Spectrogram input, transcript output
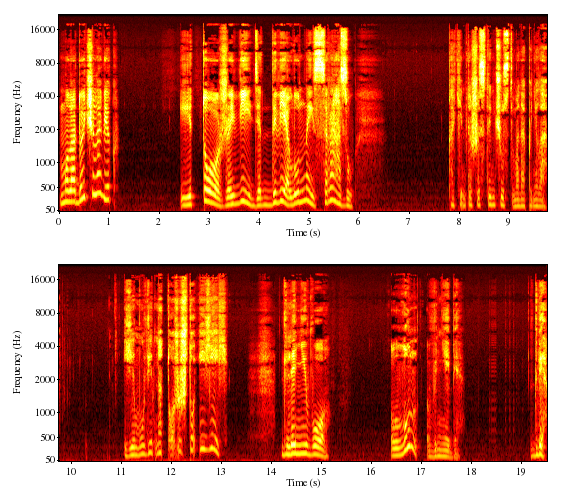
молодой человек. И тоже видит две луны сразу. Каким-то шестым чувством она поняла. Ему видно то же, что и ей. Для него лун в небе две.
